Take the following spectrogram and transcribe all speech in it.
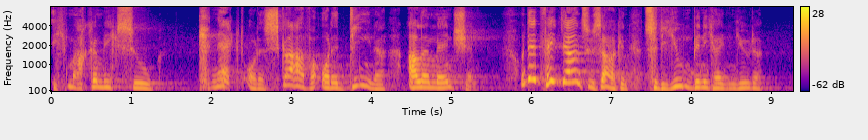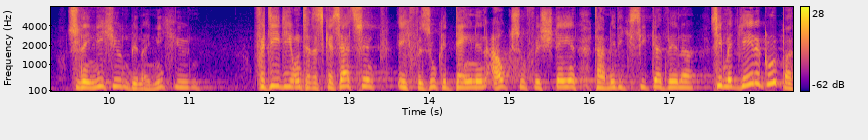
ich mache mich zu Knecht oder Sklave oder Diener aller Menschen. Und dann fängt er an zu sagen, zu den Juden bin ich ein Jude, zu den Nichtjuden bin ich ein Nichtjuden. Für die, die unter das Gesetz sind, ich versuche denen auch zu verstehen, damit ich sie gewinne. Sie mit jeder Gruppe,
